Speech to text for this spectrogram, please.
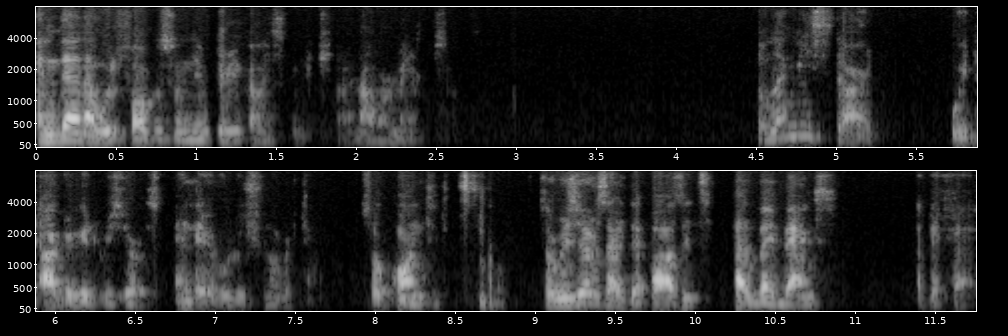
And then I will focus on the empirical estimation and our main results. So let me start with aggregate reserves and their evolution over time. So quantities. So reserves are deposits held by banks at the Fed.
